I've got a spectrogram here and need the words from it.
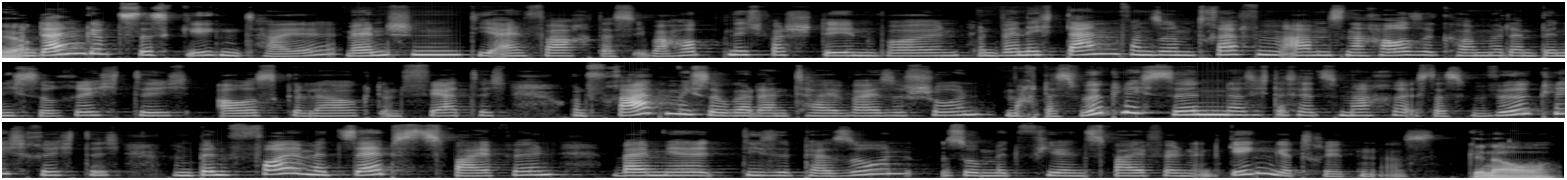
Ja. Und dann gibt es das Gegenteil, Menschen, die einfach das überhaupt nicht verstehen wollen. Und wenn ich dann von so einem Treffen abends nach Hause komme, dann bin ich so richtig ausgelaugt und fertig und frage mich sogar dann teilweise schon, macht das wirklich Sinn, dass ich das jetzt mache? Ist das wirklich richtig? Und bin voll mit Selbstzweifeln, weil mir diese Person so mit vielen Zweifeln entgegengetreten ist. Genau.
